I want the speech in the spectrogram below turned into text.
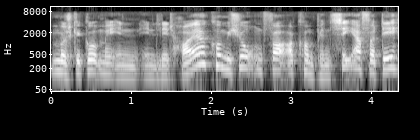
måske gå med en, en lidt højere kommission for at kompensere for det,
